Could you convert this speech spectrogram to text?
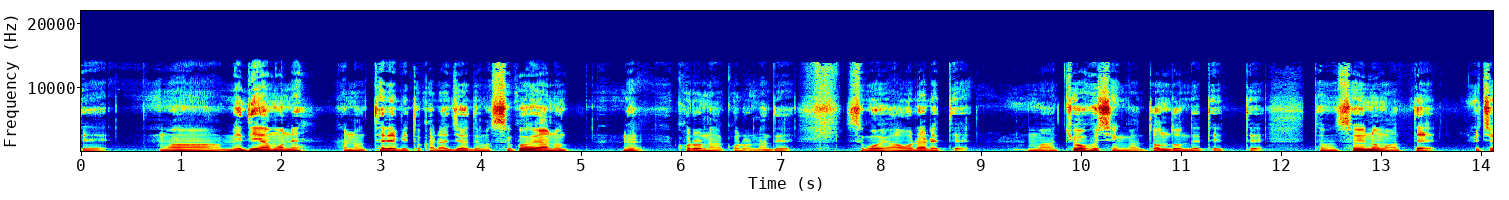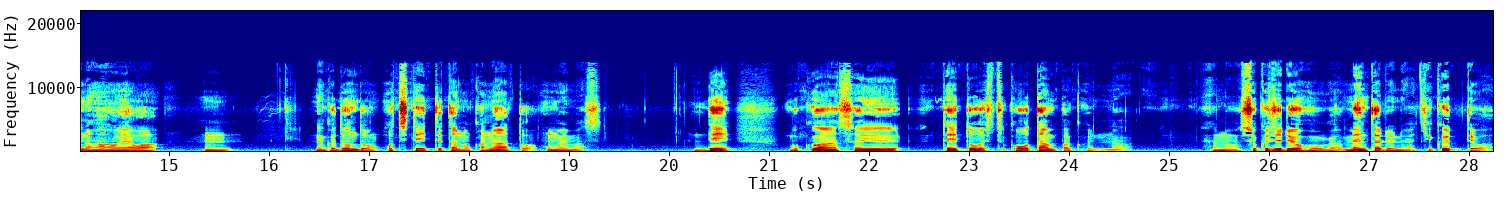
で、まあ、メディアもね、あの、テレビとかラジオでもすごいあの、ね、コロナコロナですごい煽られて、まあ、恐怖心がどんどん出ていって、多分そういうのもあって、うちの母親は、うん、なんかどんどん落ちていってたのかなと思います。で、僕はそういう低糖質高タンパクな、あの、食事療法がメンタルには効くっては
